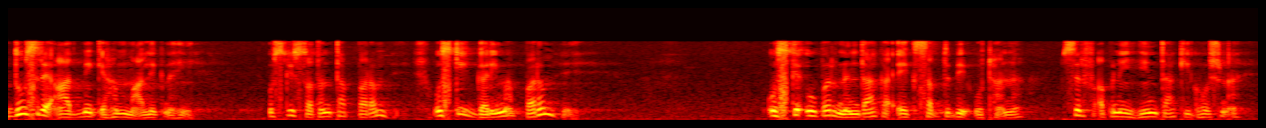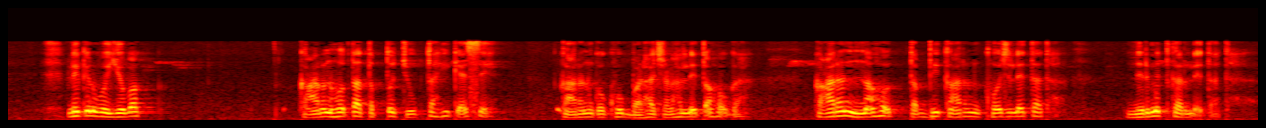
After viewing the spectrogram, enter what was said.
दूसरे आदमी के हम मालिक नहीं है। उसकी स्वतंत्रता परम है, उसकी गरिमा परम है। उसके ऊपर निंदा का एक शब्द भी उठाना सिर्फ़ अपनी हीनता की घोषणा है। लेकिन वो युवक कारण होता तब तो चूकता ही कैसे? कारण को खूब बढ़ा चढ़ा लेता होगा। कारण ना हो तब भी कारण खोज लेता था, निर्मित कर लेता था।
